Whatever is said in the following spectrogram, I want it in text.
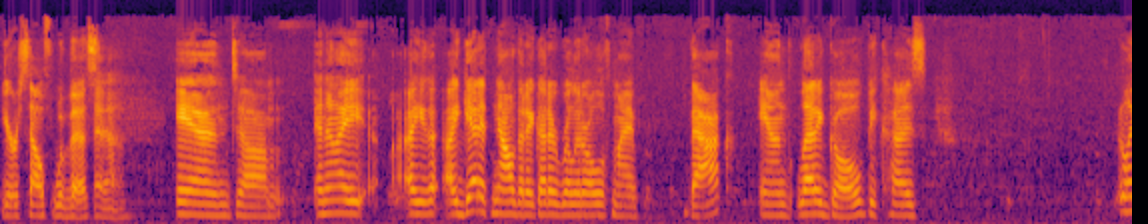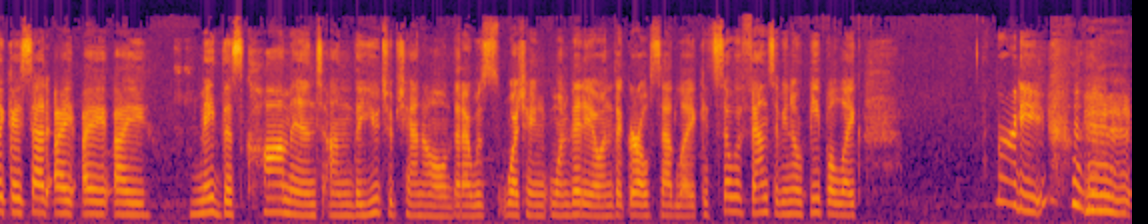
yourself with this." yeah And um, and I, I I get it now that I got it really all of my back and let it go because like I said, I, I, I made this comment on the YouTube channel that I was watching one video, and the girl said, like, it's so offensive. You know, people like, Birdie, hello,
